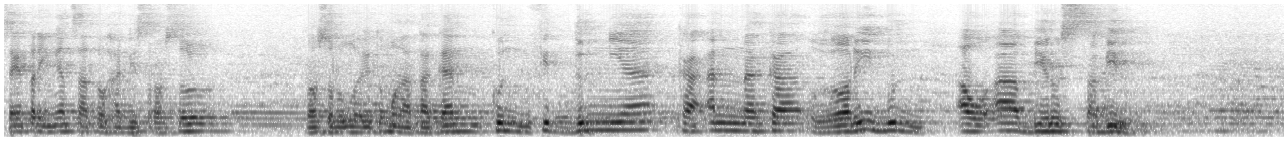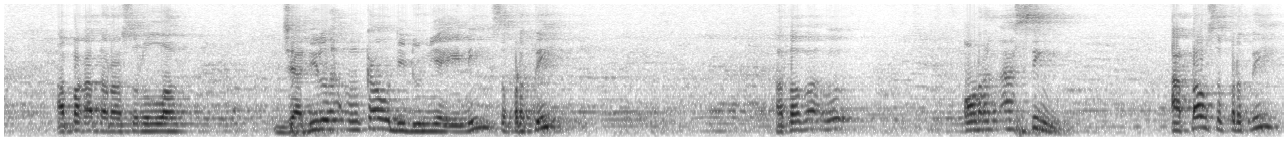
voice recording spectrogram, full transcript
Saya teringat satu hadis Rasul Rasulullah itu mengatakan kun fid dunya ka'annaka gharibun aw abirus sabil. Apa kata Rasulullah? Jadilah engkau di dunia ini seperti apa Pak? Bu? Orang asing atau seperti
